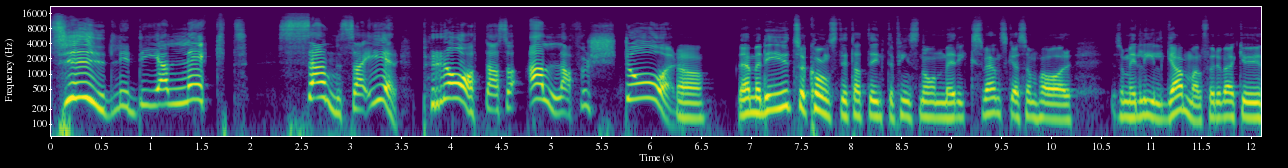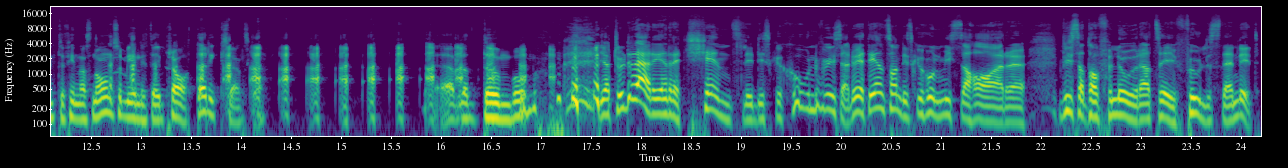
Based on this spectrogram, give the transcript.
Tydlig dialekt! Sansa er! Prata så alla förstår! Ja. Nej men det är ju inte så konstigt att det inte finns någon med rikssvenska som har, som är lillgammal, för det verkar ju inte finnas någon som enligt dig pratar rikssvenska. Jävla dumbom. Jag tror det där är en rätt känslig diskussion för vissa. Du vet, det är en sån diskussion vissa har, eh, vissa har förlorat sig fullständigt.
